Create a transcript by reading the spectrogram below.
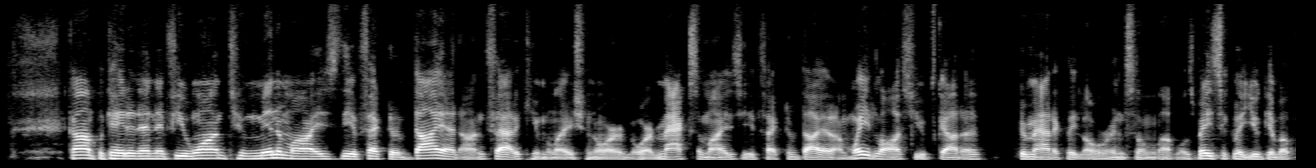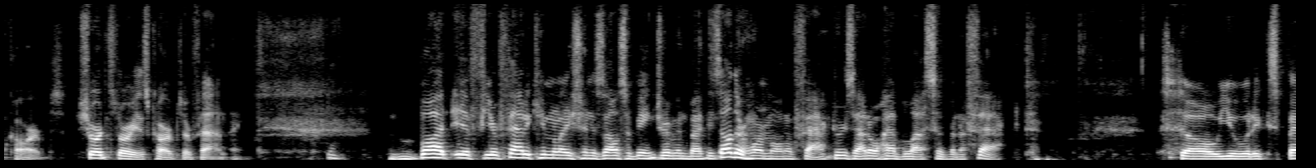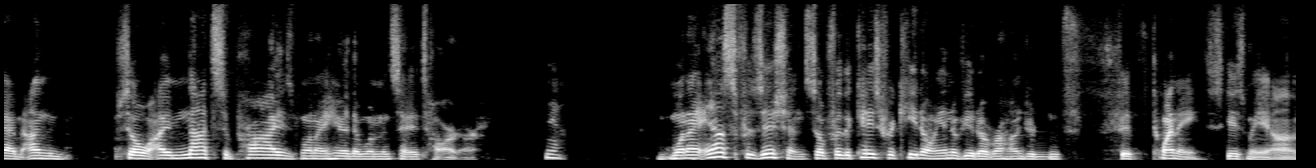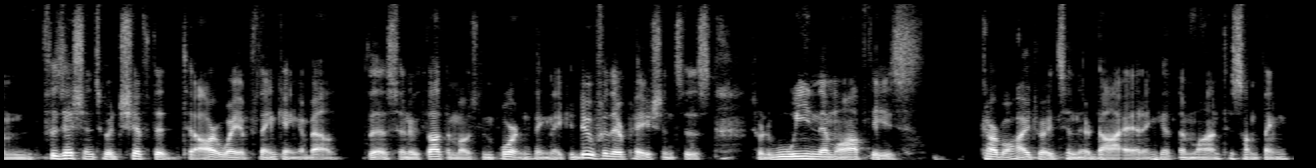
complicated. And if you want to minimize the effect of diet on fat accumulation or, or maximize the effect of diet on weight loss, you've got to dramatically lower insulin levels. Basically, you give up carbs. Short story is carbs are fattening. But if your fat accumulation is also being driven by these other hormonal factors, that'll have less of an effect. So you would expect on so I'm not surprised when I hear that women say it's harder. Yeah. When I ask physicians, so for the case for keto, I interviewed over 120, excuse me, um, physicians who had shifted to our way of thinking about this and who thought the most important thing they could do for their patients is sort of wean them off these carbohydrates in their diet and get them onto something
